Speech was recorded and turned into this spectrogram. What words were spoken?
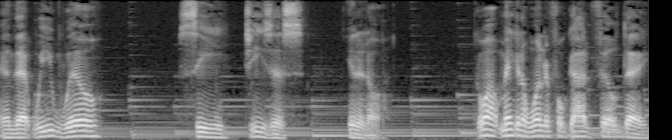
and that we will see Jesus in it all. Go out, make it a wonderful, God filled day,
